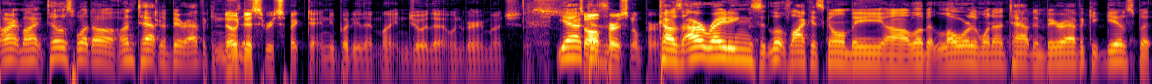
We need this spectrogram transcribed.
All right, Mike. Tell us what uh, Untappd and Beer Advocate. No disrespect to anybody that might enjoy that one very much. It's, Yeah, it's all personal. Because our ratings, it looks like it's going to be uh, a little bit lower than what Untappd and Beer Advocate gives. But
